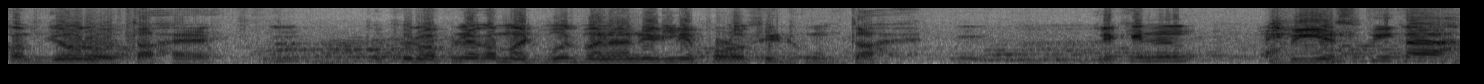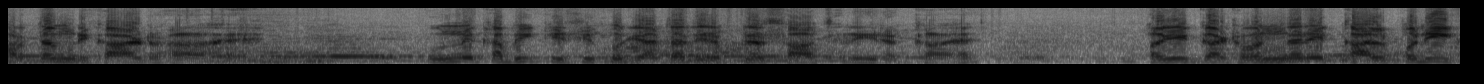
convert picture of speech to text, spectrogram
कमज़ोर होता है तो फिर अपने को मज़बूत बनाने के लिए पड़ोसी ढूंढता है। लेकिन बीएसपी का हरदम रिकॉर्ड रहा है। उनने कभी किसी को ज़्यादा देर अपने साथ नहीं रखा है। और ये गठबंधन एक काल्पनिक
